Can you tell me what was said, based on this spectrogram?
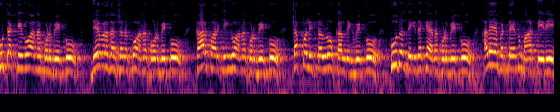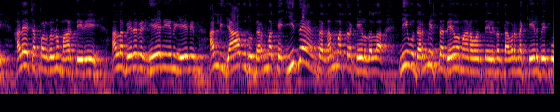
ಊಟಕ್ಕೆಗೂ ಹಣ ಕೊಡಬೇಕು, ದೇವರ ದರ್ಶನಕ್ಕೂ ಹಣ ಕೊಡಬೇಕು ಕಾರ್ ಪಾರ್ಕಿಂಗೂ ಹಣ ಕೊಡಬೇಕು, ಚಪ್ಪಲಿಟ್ಟಲ್ಲೂ ಕಾಲು ತೆಗಿಬೇಕು, ಕೂದಲು ತೆಗೆದಕ್ಕೆ ಹಣ ಕೊಡಬೇಕು ಹಳೆಯ ಬಟ್ಟೆಯನ್ನು ಮಾರ್ತೀರಿ ಹಳೆಯ ಚಪ್ಪಲ್ಗಳನ್ನು ಮಾರ್ತೀರಿ, ಅಲ್ಲ ಬೇರೆ ಬೇರೆ ಏನೇನು ಏನೇನು, ಅಲ್ಲಿ ಯಾವುದು ಧರ್ಮಕ್ಕೆ ಇದೆ ಅಂತ ನಮ್ಮ ಹತ್ರ ಕೇಳುವುದಲ್ಲ ನೀವು ಧರ್ಮಿಷ್ಠ ದೇವಮಾನವ ಅಂತ ಹೇಳಿದಂಥ ಅವರನ್ನು ಕೇಳಬೇಕು,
